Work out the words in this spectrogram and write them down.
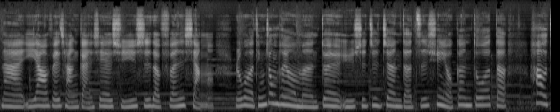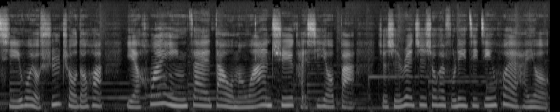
那一样非常感谢徐医师的分享哦。如果听众朋友们对于失智症的资讯有更多的好奇或有需求的话，也欢迎再到我们文案区，凯西有把就是睿智社会福利基金会，还有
